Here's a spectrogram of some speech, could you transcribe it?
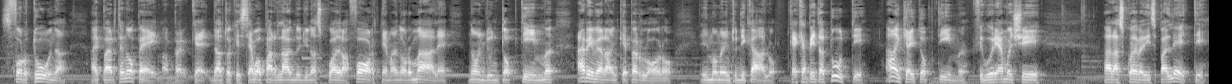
sfortuna ai partenopei, ma perché dato che stiamo parlando di una squadra forte ma normale, non di un top team, arriverà anche per loro il momento di calo, che capita a tutti, anche ai top team, figuriamoci alla squadra di Spalletti.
